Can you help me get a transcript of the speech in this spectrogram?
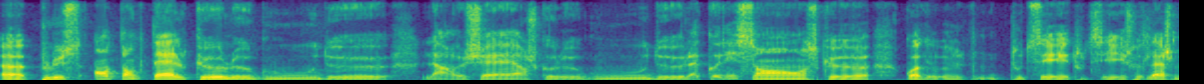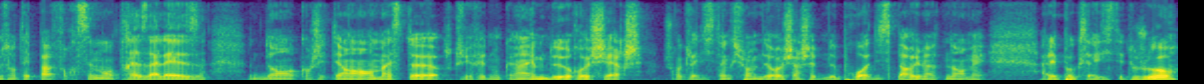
Euh, plus en tant que tel que le goût de la recherche, que le goût de la connaissance, que quoi que toutes ces toutes ces choses-là, je me sentais pas forcément très à l'aise quand j'étais en master parce que j'ai fait donc un M2 recherche. Je crois que la distinction M2 recherche M2 pro a disparu maintenant, mais à l'époque ça existait toujours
